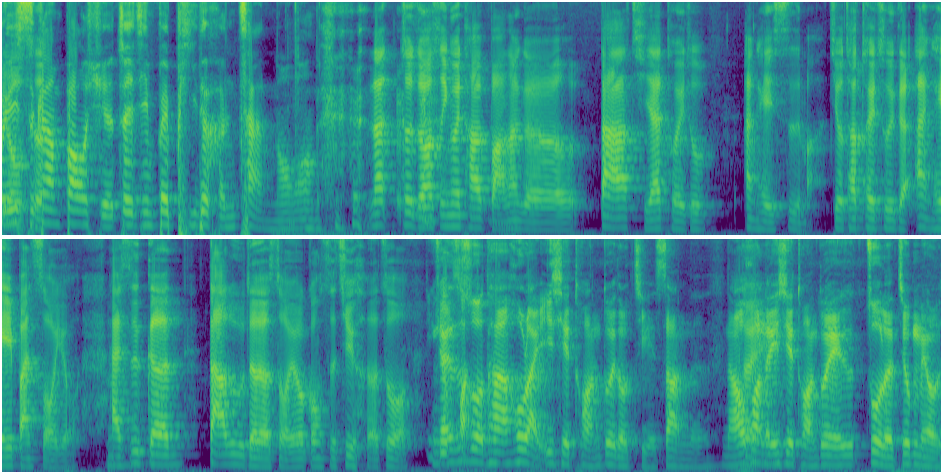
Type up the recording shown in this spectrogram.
流车。看暴雪最近被批的很惨哦。那最主要是因为他把那个大家期待推出。暗黑四嘛，就他推出一个暗黑版手游，还是跟大陆的手游公司去合作。应该是说他后来一些团队都解散了，然后换了一些团队做了就没有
